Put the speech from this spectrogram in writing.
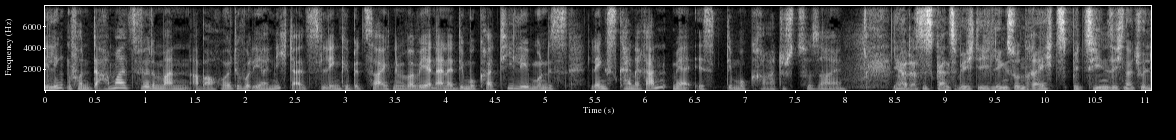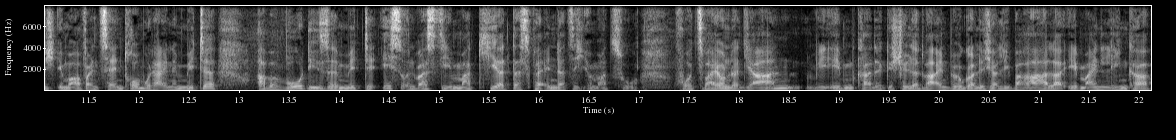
Die Linken von damals würde man aber heute wohl eher nicht als Linke bezeichnen, weil wir in einer Demokratie leben und es längst kein Rand mehr ist, demokratisch zu sein. Ja, das ist ganz wichtig. Links und rechts beziehen sich natürlich immer auf ein Zentrum oder eine Mitte. Aber wo diese Mitte ist und was die markiert, das verändert sich immer zu. Vor 200 Jahren, wie eben gerade geschildert, war ein bürgerlicher Liberaler eben ein Linker,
